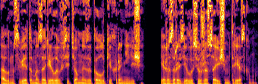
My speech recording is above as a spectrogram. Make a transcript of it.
алым светом озарило все темные закоулки хранилища и разразилось ужасающим треском.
